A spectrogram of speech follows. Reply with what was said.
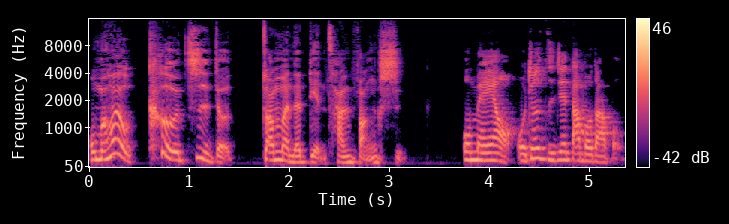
我们会有克制的专门的点餐方式，我没有，我就直接 double double。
